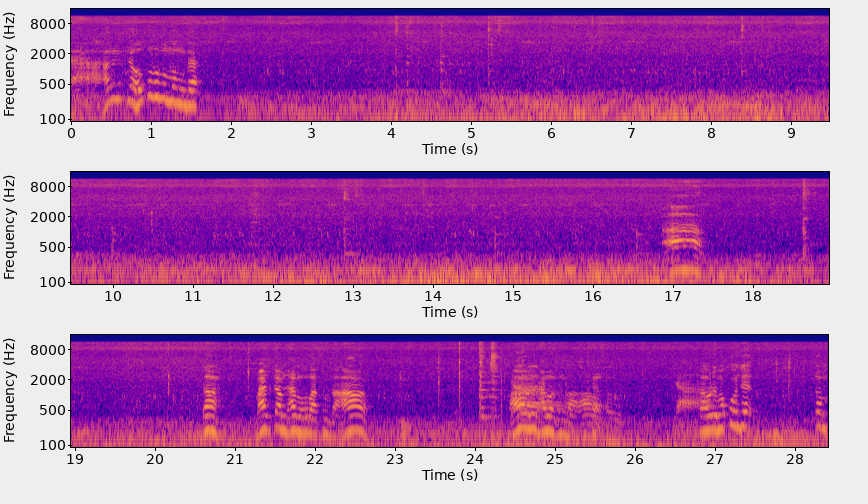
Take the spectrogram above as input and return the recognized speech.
야, 나는 진짜 없어서 못 먹는데. 아. 자, 맛있게 한번 잘 먹어봤습니다. 아. 아, 오늘 잘 먹었습니다. 아. 야, 자, 우리 먹고 이제 좀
